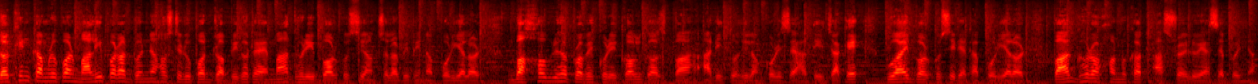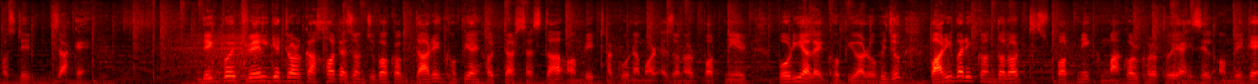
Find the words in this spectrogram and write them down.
দক্ষিণ কামৰূপৰ মালিপাৰাত বন্যহস্তীৰ উপদ্ৰৱ বিগত এমাহ ধৰি বৰকুচি অঞ্চলৰ বিভিন্ন পৰিয়ালৰ বাসগৃহত প্ৰৱেশ কৰি কলগছ বাঁহ আদি তহিলং কৰিছে হাতীৰ জাকে পুৱাই বৰকুচিৰ এটা পৰিয়ালৰ পাকঘৰৰ সন্মুখত আশ্ৰয় লৈ আছে বন্যহস্তীৰ জাকে ডিগবৈত ৰেল গেটৰ কাষত এজন যুৱকক দাৰে ঘপিয়াই হত্যাৰ চেষ্টা অমৃত ঠাকুৰ নামৰ এজনৰ পত্নীৰ পৰিয়ালে ঘপিওৱাৰ অভিযোগ পাৰিবাৰিক কণ্ডলত পত্নীক মাকৰ ঘৰত থৈ আহিছিল অমৃতে।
